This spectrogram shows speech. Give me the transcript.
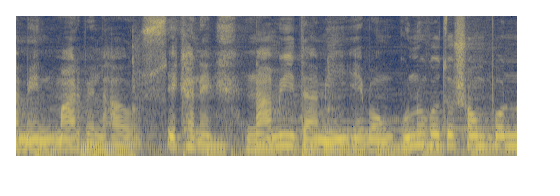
আমিন মার্বেল হাউস। এখানে নামি দামি এবং গুণগত সম্পন্ন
